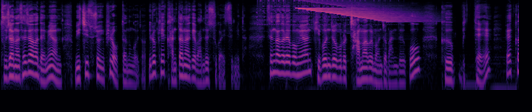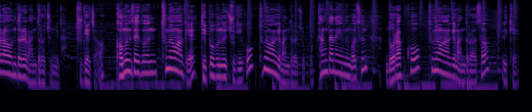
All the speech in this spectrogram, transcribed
두 자나 세 자가 되면 위치 수정이 필요 없다는 거죠. 이렇게 간단하게 만들 수가 있습니다. 생각을 해보면 기본적으로 자막을 먼저 만들고 그 밑에 백그라운드를 만들어 줍니다. 두 개죠. 검은색은 투명하게 뒷부분을 죽이고 투명하게 만들어주고 상단에 있는 것은 노랗고 투명하게 만들어서 이렇게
